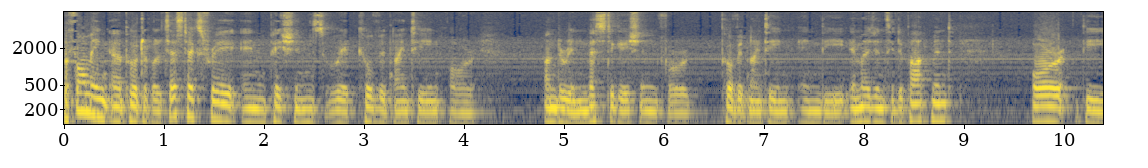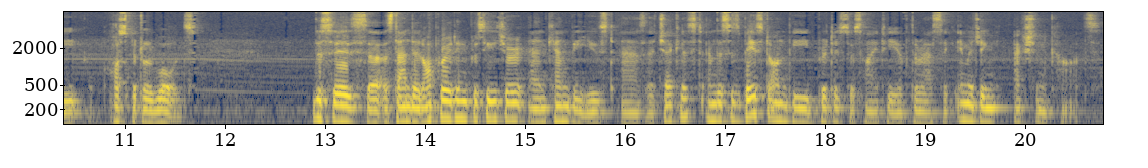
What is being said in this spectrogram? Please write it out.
Performing a portable chest x-ray in patients with COVID-19 or under investigation for COVID-19 in the emergency department or the hospital wards. This is a standard operating procedure and can be used as a checklist and this is based on the British Society of Thoracic Imaging action cards.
